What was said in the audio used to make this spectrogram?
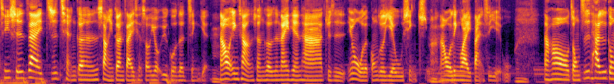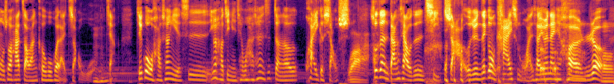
其实，在之前跟上一段在一起的时候，有遇过这经验。嗯、然后我印象很深刻的是那一天，他就是因为我的工作业务性质嘛，嗯、然后我另外一半也是业务。嗯、然后总之，他就是跟我说，他找完客户会来找我，嗯、这样。结果我好像也是，因为好几年前，我好像也是等了快一个小时。哇！说真的，当下我真的气炸了。我觉得你在跟我开什么玩笑？因为那天很热。哦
